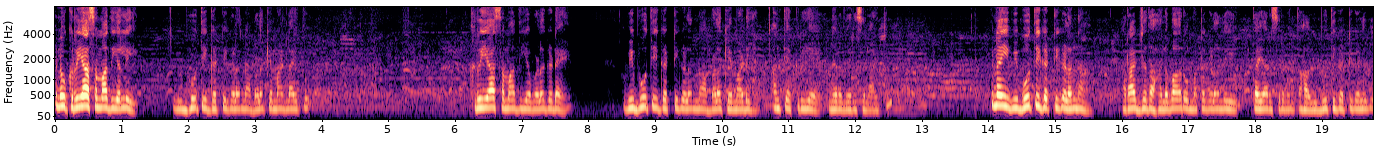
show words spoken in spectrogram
ಇನ್ನು ಕ್ರಿಯಾ ಸಮಾಧಿಯಲ್ಲಿ ವಿಭೂತಿ ಗಟ್ಟಿಗಳನ್ನು ಬಳಕೆ ಮಾಡಲಾಯಿತು. ಕ್ರಿಯಾ ಸಮಾಧಿಯ ಒಳಗಡೆ ವಿಭೂತಿ ಗಟ್ಟಿಗಳನ್ನು ಬಳಕೆ ಮಾಡಿ ಅಂತ್ಯಕ್ರಿಯೆ ನೆರವೇರಿಸಲಾಯಿತು. ಇನ್ನು ಈ ವಿಭೂತಿ ಗಟ್ಟಿಗಳನ್ನು ರಾಜ್ಯದ ಹಲವಾರು ಮಠಗಳಲ್ಲಿ ತಯಾರಿಸಿರುವಂತಹ ವಿಭೂತಿ ಗಟ್ಟಿಗಳಿವು.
